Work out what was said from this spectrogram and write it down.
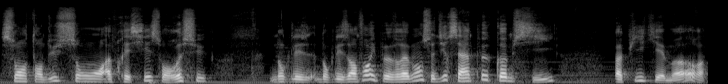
sont entendus, sont appréciés, sont reçus. Donc les, enfants, ils peuvent vraiment se dire, c'est un peu comme si papy qui est mort,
